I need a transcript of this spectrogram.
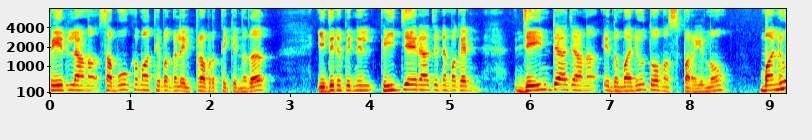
പേരിലാണ് സമൂഹ മാധ്യമങ്ങളിൽ പ്രവർത്തിക്കുന്നത്. ഇതിനു പിന്നിൽ പി ജയരാജന്റെ മകൻ ജെയിൻ രാജാണ് എന്ന് മനു തോമസ് പറയുന്നു. മനു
